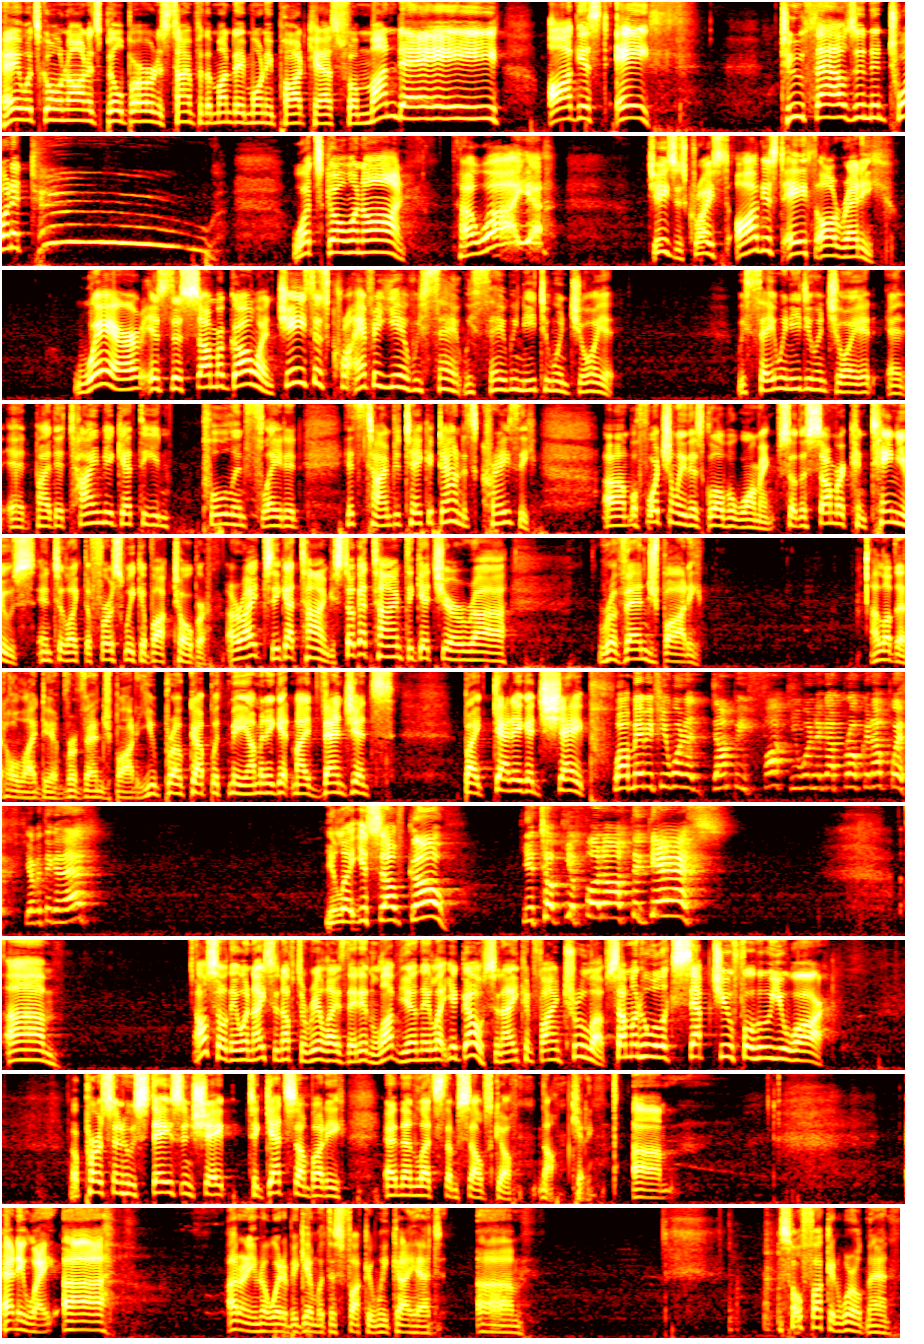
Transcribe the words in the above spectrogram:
Hey, what's going on? It's Bill Burr, and it's time for the Monday Morning Podcast for Monday, August 8th, 2022. What's going on? How are you? Jesus Christ, August 8th already. Where is this summer going? Jesus Christ. Every year we say it. We say we need to enjoy it. We say we need to enjoy it, and, and by the time you get the pool inflated. It's time to take it down. It's crazy. Um, well, fortunately, there's global warming. So the summer continues into like the first week of October. All right. So you got time. You still got time to get your uh, revenge body. I love that whole idea of revenge body. You broke up with me. I'm going to get my vengeance by getting in shape. Well, maybe if you weren't a dumpy fuck, you wouldn't have got broken up with. You ever think of that? You let yourself go. You took your foot off the gas. Um. Also, they were nice enough to realize they didn't love you and they let you go. So now you can find true love. Someone who will accept you for who you are. A person who stays in shape to get somebody and then lets themselves go. No, kidding. Um, anyway, uh, I don't even know where to begin with this fucking week I had. Um, this whole fucking world, man,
